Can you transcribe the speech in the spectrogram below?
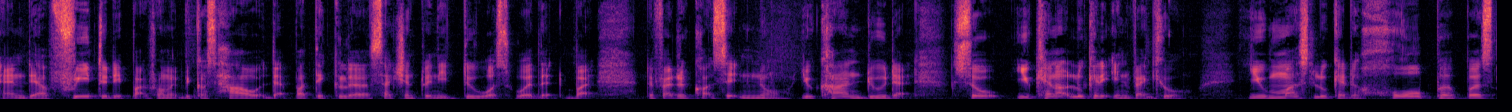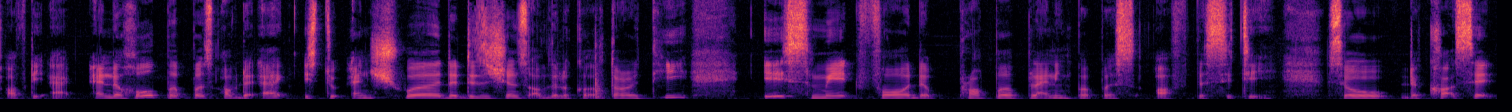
and they are free to depart from it because how that particular section twenty two was worded. But the federal court said no, you can't do that. So you cannot look at it in vacuum you must look at the whole purpose of the Act. And the whole purpose of the Act is to ensure the decisions of the local authority is made for the proper planning purpose of the city. So the court said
